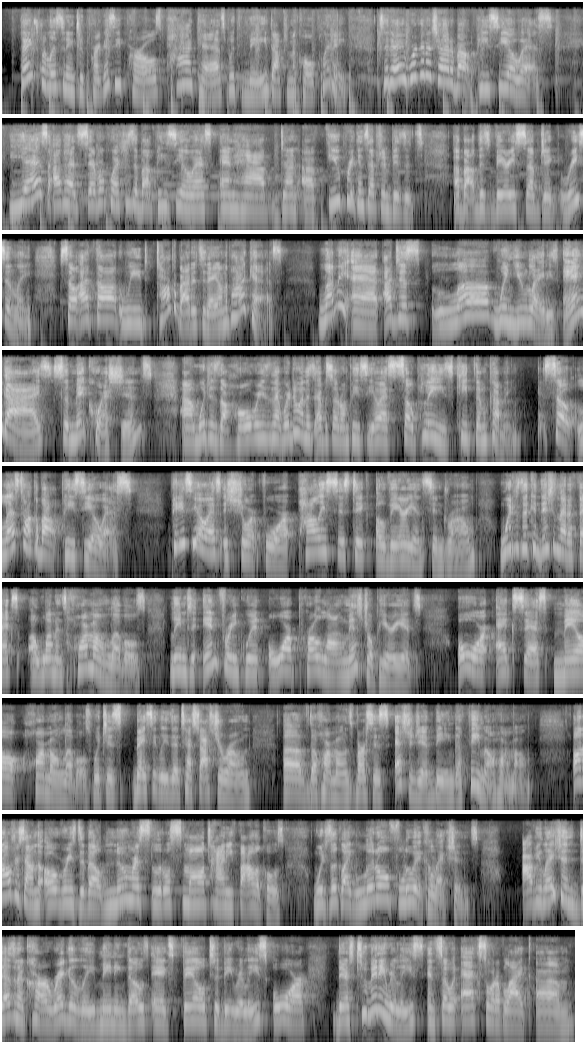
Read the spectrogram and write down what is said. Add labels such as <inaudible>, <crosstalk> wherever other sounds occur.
Thanks for listening to Pregnancy Pearls podcast with me, Dr. Nicole Plenty. Today, we're going to chat about PCOS. Yes, I've had several questions about PCOS and have done a few preconception visits about this very subject recently. So I thought we'd talk about it today on the podcast. Let me add, I just love when you ladies and guys submit questions, um, which is the whole reason that we're doing this episode on PCOS. So please keep them coming. So let's talk about PCOS. PCOS is short for polycystic ovarian syndrome, which is a condition that affects a woman's hormone levels, leading to infrequent or prolonged menstrual periods or excess male hormone levels, which is basically the testosterone of the hormones versus estrogen being the female hormone. On ultrasound, the ovaries develop numerous little small tiny follicles, which look like little fluid collections. Ovulation doesn't occur regularly, meaning those eggs fail to be released or there's too many released. And so it acts sort of like, um,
